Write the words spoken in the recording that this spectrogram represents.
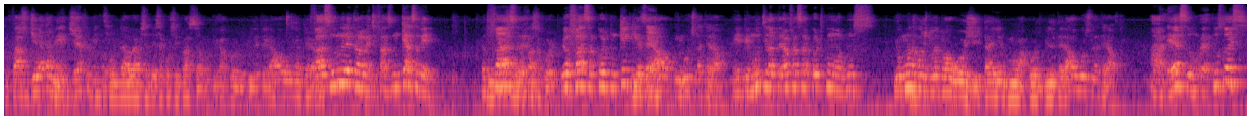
Eu faço diretamente. Diretamente. Eu vou dar o web saber essa conceituação. O que é acordo bilateral ou unilateral? Eu faço unilateralmente, faço, não quero saber. Eu não faço. Saber, eu faço acordo. Eu faço acordo com quem quiser. Bilateral e multilateral. E multilateral eu faço acordo com alguns. E o mundo da conjuntura atual hoje está indo para um acordo bilateral ou multilateral? Ah, essa, os dois.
